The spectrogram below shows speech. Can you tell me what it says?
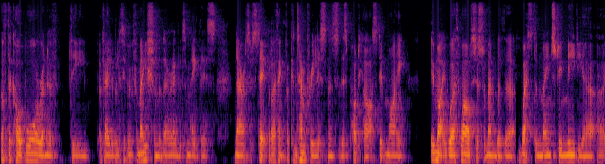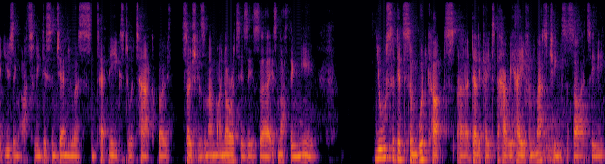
of the Cold War and of the availability of information that they were able to make this narrative stick. But I think for contemporary listeners to this podcast, it might it might be worthwhile to just remember that Western mainstream media are using utterly disingenuous techniques to attack both socialism and minorities is uh, is nothing new. You also did some woodcuts uh, dedicated to Harry Hay from the Mattachine Society.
